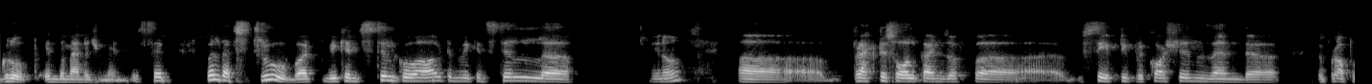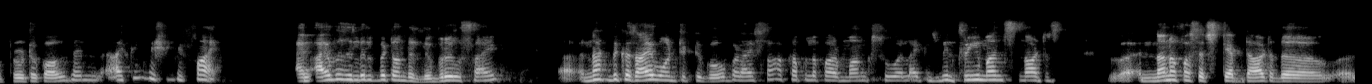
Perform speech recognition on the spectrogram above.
group in the management who said, well, that's true, but we can still go out and we can still, uh, you know, uh, practice all kinds of uh, safety precautions and uh, the proper protocols. And I think we should be fine. And I was a little bit on the liberal side. not because I wanted to go, but I saw a couple of our monks who were like, it's been three months, not none of us have stepped out of the uh,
